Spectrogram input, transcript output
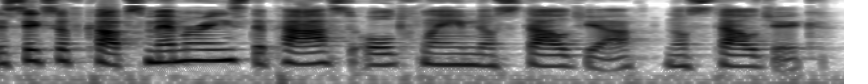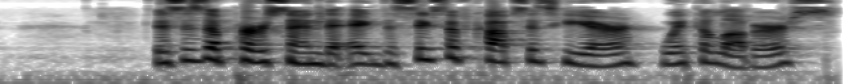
The Six of Cups, memories, the past, old flame, nostalgia, nostalgic. This is a person, the, the Six of Cups is here with the lovers.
